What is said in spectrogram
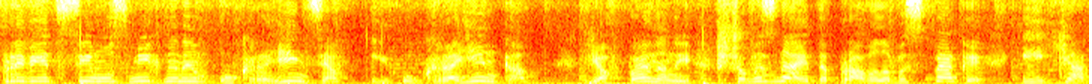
Привіт всім усміхненим українцям і українкам. Я впевнений, що ви знаєте правила безпеки і як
